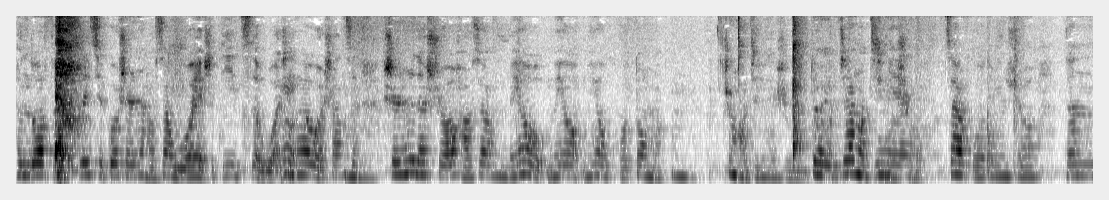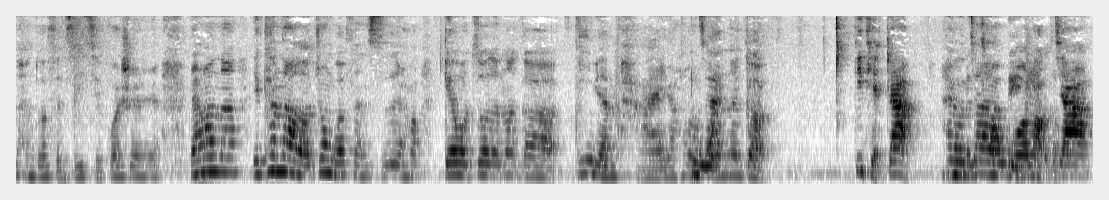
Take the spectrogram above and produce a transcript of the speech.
很多粉丝一起过生日，好像我也是第一次。我是因为我上次生日的时候好像没有没有没有活动嘛。嗯，正好今天是。对，正好今年在活动的时候跟很多粉丝一起过生日，然后呢也看到了中国粉丝，然后给我做的那个应援牌，然后在那个地铁站，还有在我老家，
